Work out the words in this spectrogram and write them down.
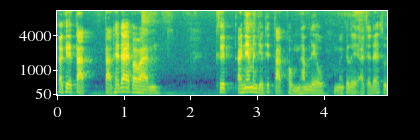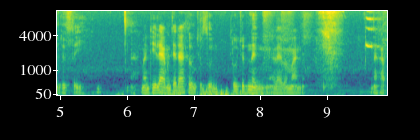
ก็คือตัดตัดให้ได้ประมาณ คืออันนี้มันอยู่ที่ตัดผมทำเร็ว มันก็เลยอาจจะได้ 0.4 มันที่แรกมันจะได้ 0.0 0.1 อะไรประมาณนี้นะครับ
